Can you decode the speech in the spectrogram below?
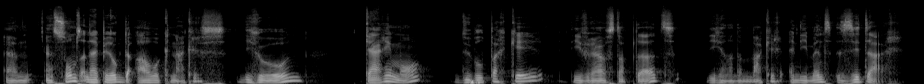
Ehm, en soms, en dan heb je ook de oude knakkers, die gewoon carrément dubbel parkeren. Die vrouw stapt uit, die gaat naar de bakker en die mens zit daar.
